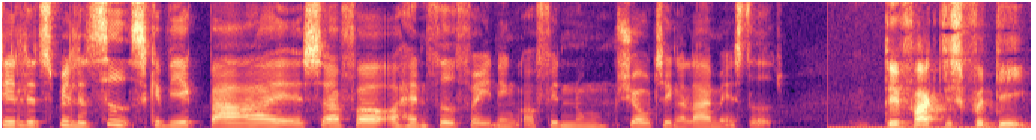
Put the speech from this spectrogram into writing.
det er lidt spild af tid, skal vi ikke bare øh, sørge for at have en fed forening og finde nogle sjove ting at lege med i stedet? Det er faktisk fordi,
